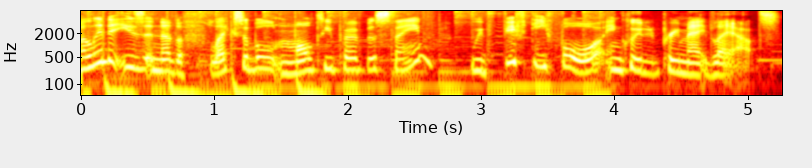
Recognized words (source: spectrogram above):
Melinda is another flexible multi-purpose theme with 54 included pre-made layouts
